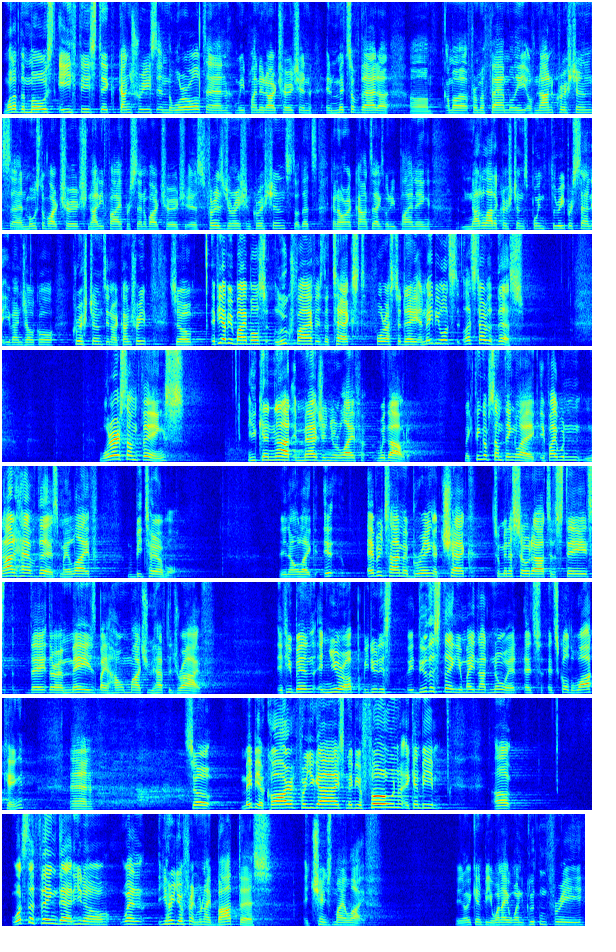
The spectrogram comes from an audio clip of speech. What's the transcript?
one of the most atheistic countries in the world, and we planted our church in in midst of that. Uh, um, I'm a, from a family of non-Christians, and most of our church, 95% of our church, is first-generation Christians. So that's kind of our context when we're planning. Not a lot of Christians, 0.3% evangelical Christians in our country. So if you have your Bibles, Luke 5 is the text for us today, and maybe let's let's start with this. What are some things you cannot imagine your life without. Like, think of something like if I would not have this, my life would be terrible. You know, like it, every time I bring a Czech to Minnesota, to the States, they, they're amazed by how much you have to drive. If you've been in Europe, we do this, we do this thing, you might not know it. It's, it's called walking. And so maybe a car for you guys, maybe a phone. It can be uh, what's the thing that, you know, when you heard your friend, when I bought this, it changed my life? You know, it can be when I went gluten free,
